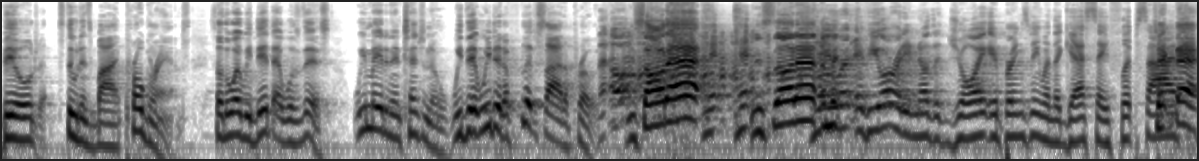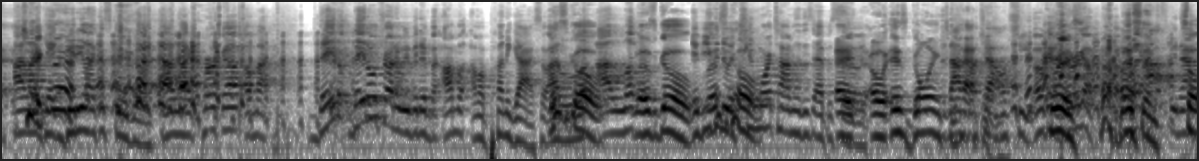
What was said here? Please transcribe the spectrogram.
build students by programs. So the way we did that was this. We made it intentional. We did we did a flip side approach. Oh. You saw that? You saw that? Let me- Hayward, if you already know the joy it brings me when the guests say flip side, Check that, I check like get giddy like a schoolboy. I like perk up. I'm like, they don't they don't try to weave it in, but I'm a, I'm a punny guy, so Let's I go. love I love. Let's go. If you Let's can do it two more times in this episode, Hey, oh, it's going to that's my happen. challenge sheet. Okay, Chris, here we go. Listen. has to So.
